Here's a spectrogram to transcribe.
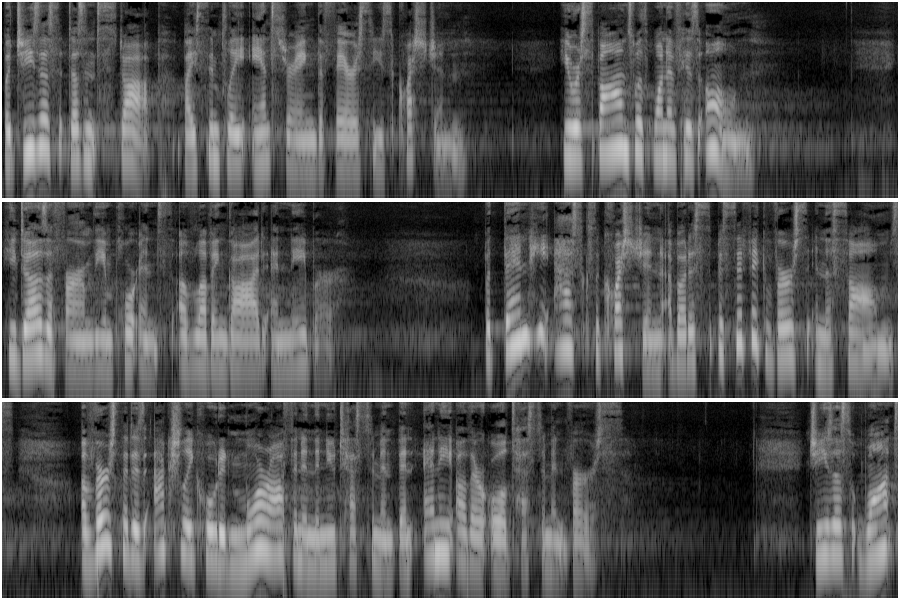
But Jesus doesn't stop by simply answering the Pharisees' question. He responds with one of his own. He does affirm the importance of loving God and neighbor. But then he asks a question about a specific verse in the Psalms, a verse that is actually quoted more often in the New Testament than any other Old Testament verse. Jesus wants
